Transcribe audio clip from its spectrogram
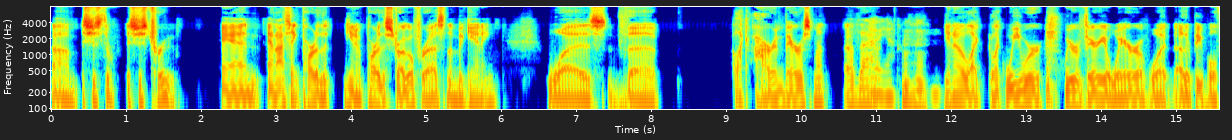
Um, it's just the it's just true, and and I think part of the you know part of the struggle for us in the beginning was the like our embarrassment of that Oh yeah. hmm you know like like we were we were very aware of what other people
